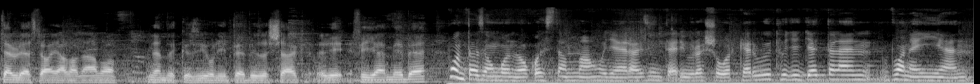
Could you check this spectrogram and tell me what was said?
területre ajánlanám a Nemzetközi Olimpiai Bizottság figyelmébe. Pont azon gondolkoztam ma, hogy erre az interjúra sor került, hogy egyáltalán van-e ilyen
